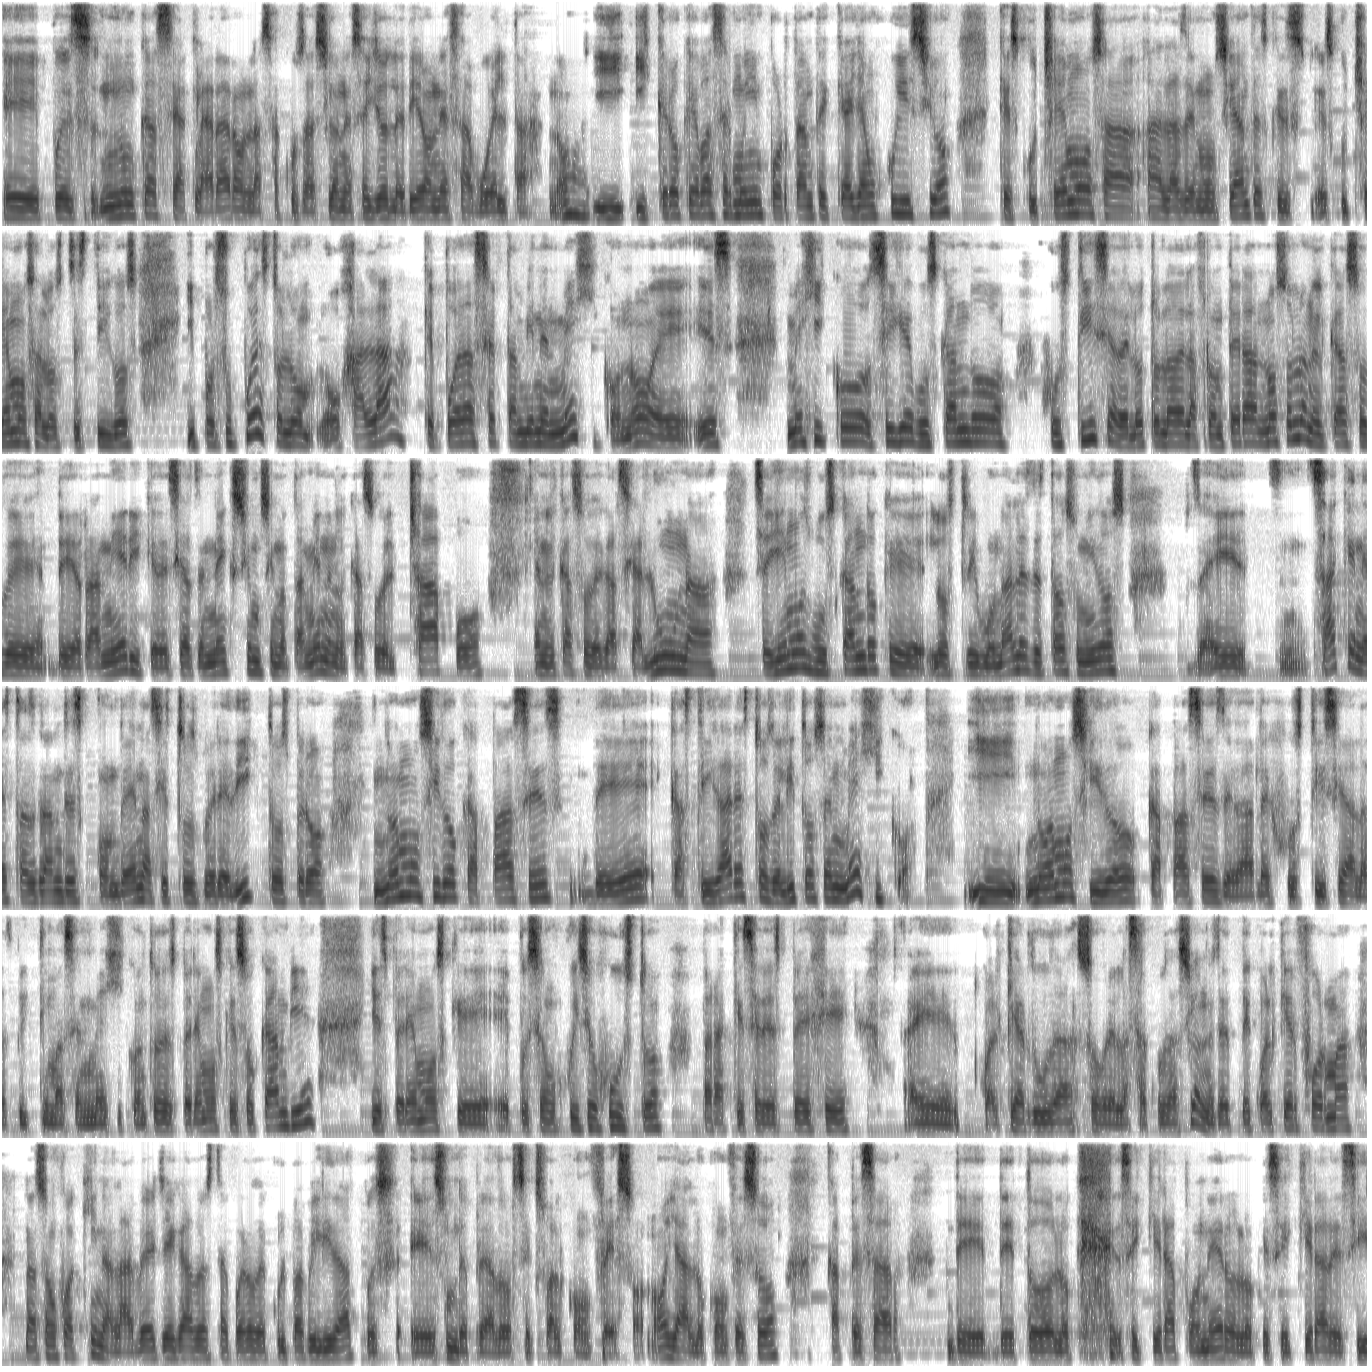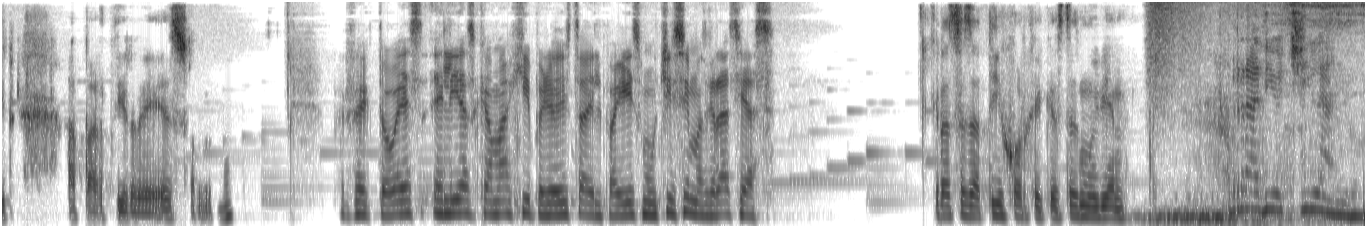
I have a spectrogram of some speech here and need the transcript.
eh, pues nunca se aclararon las acusaciones, ellos le dieron esa vuelta, ¿no? Y, creo que va a ser muy importante que haya un juicio, que escuchemos a, las denunciantes, que escuchemos a los testigos y por supuesto, ojalá que pueda ser también en México, ¿no? Eh, es México sigue buscando justicia del otro lado de la frontera, no solo en el caso de, de Ranieri que decías de Nexium, sino también en el caso del Chapo, en el caso de García Luna. Seguimos buscando que los tribunales de Estados Unidos eh, saquen estas grandes condenas y estos veredictos, pero no hemos sido capaces de castigar estos delitos en México y no hemos sido capaces de darle justicia a las víctimas en México. Entonces esperemos que eso cambie y esperemos que eh, pues sea un juicio justo para que se despeje eh, cualquier duda sobre las acusaciones. De, cualquier forma, Nazón Joaquín, al haber llegado a este acuerdo de culpabilidad, pues es un depredador sexual confeso, ¿no? Ya lo confesó a pesar de, de todo lo que se quiera poner o lo que se quiera decir a partir de eso. Perfecto. Es Elías Camaji, periodista del país. Muchísimas gracias. Gracias a ti, Jorge, que estés muy bien. Radio Chilango.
